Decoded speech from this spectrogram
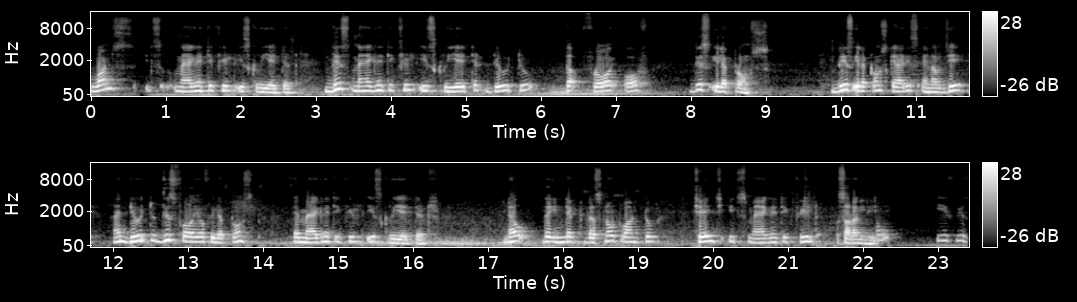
Once its magnetic field is created this magnetic field is created due to the flow of these electrons. These electrons carries energy and due to this flow of electrons a magnetic field is created. Now the inductor does not want to change its magnetic field suddenly. If we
